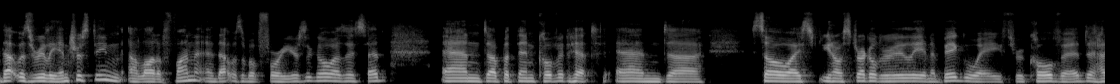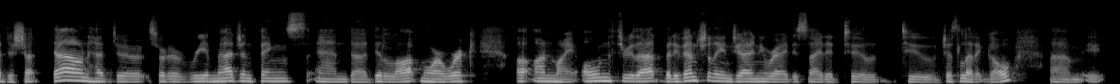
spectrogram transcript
that was really interesting, a lot of fun. And that was about four years ago, as I said. And, uh, but then COVID hit. And, uh, so I, you know, struggled really in a big way through COVID. I had to shut down, had to sort of reimagine things, and uh, did a lot more work uh, on my own through that. But eventually, in January, I decided to to just let it go. Um, it,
